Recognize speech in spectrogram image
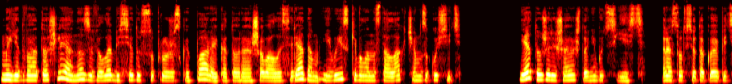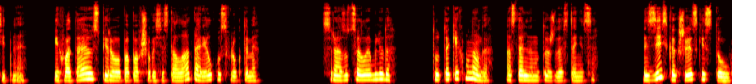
Мы едва отошли, она завела беседу с супружеской парой, которая ошивалась рядом и выискивала на столах, чем закусить. Я тоже решаю что-нибудь съесть, раз тут все такое аппетитное, и хватаю с первого попавшегося стола тарелку с фруктами. Сразу целое блюдо. Тут таких много, остальным тоже достанется. Здесь как шведский стол,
